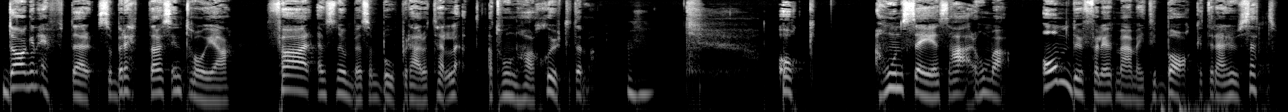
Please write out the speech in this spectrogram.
Dagen efter så berättar Sintoya för en snubbe som bor på det här hotellet att hon har skjutit en man. Och hon säger så här, hon bara, om du följer med mig tillbaka till det här huset,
